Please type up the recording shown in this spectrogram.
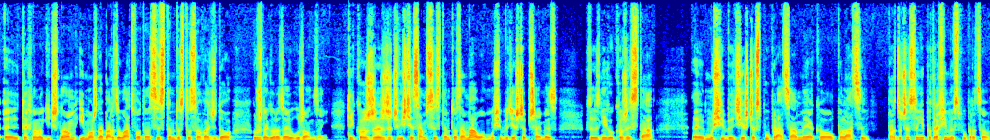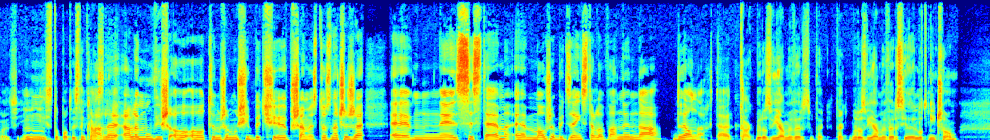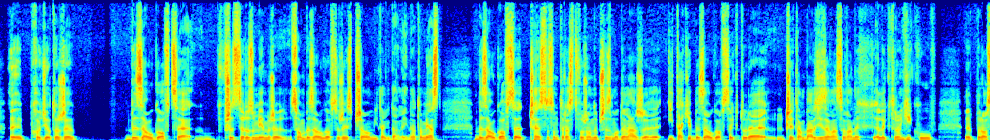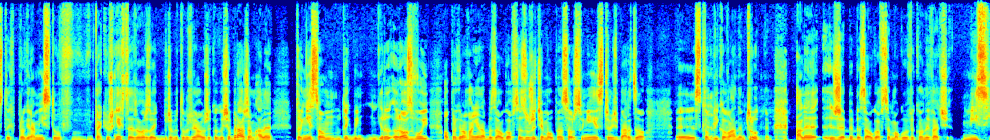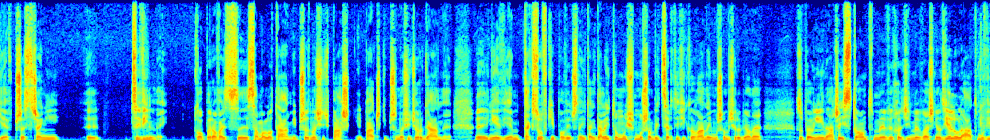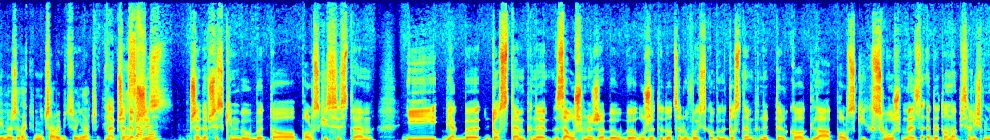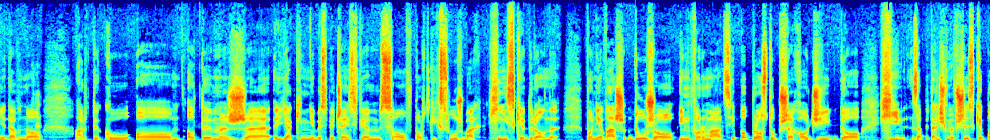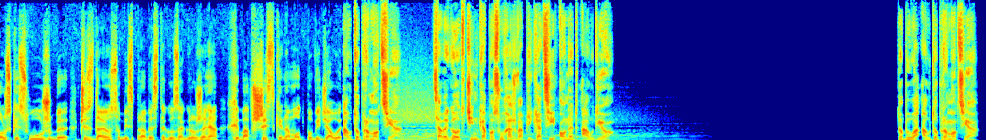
y, technologiczną i można bardzo łatwo ten system dostosować do różnego rodzaju urządzeń. Tylko, że rzeczywiście sam system to za mało. Musi być jeszcze przemysł, który z niego korzysta. Y, Musi być jeszcze współpraca. My jako Polacy bardzo często nie potrafimy współpracować i, i to po to jest ten klaster. Ale, ale mówisz o, o tym, że musi być e, przemysł. To znaczy, że em, system em, może być zainstalowany na dronach, tak? Tak, my rozwijamy wersję, tak, tak, my rozwijamy wersję lotniczą. Y, Chodzi o to, że bezzałogowce, wszyscy rozumiemy, że są bezzałogowcy, że jest przełom i tak dalej. Natomiast bezzałogowce często są teraz tworzone przez modelarzy i takie bezzałogowce, które, czy tam bardziej zaawansowanych elektroników, y, prostych programistów, tak już nie chcę za bardzo, żeby to brzmiało, że kogoś obrażam, ale to nie są, to jakby ro- rozwój oprogramowania na bezzałogowce z użyciem open source'u nie jest czymś bardzo y, skomplikowanym, trudnym. Ale y, żeby bezzałogowce mogły wykonywać misje w przestrzeni cywilnej, kooperować z samolotami, przenosić paszki, paczki, przenosić organy, y, nie wiem, taksówki powietrzne i tak dalej, to mus, muszą być certyfikowane i muszą być robione zupełnie inaczej. Stąd my wychodzimy właśnie od wielu lat, mówimy, że tak trzeba robić to inaczej. No, przede, wszys- przede wszystkim byłby to polski system i jakby dostępny, załóżmy, że byłby użyty do celów wojskowych, dostępny tylko dla polskich służb. My z Edytą napisaliśmy niedawno Tak. artykuł o, o tym, że jakim niebezpieczeństwem są w polskich służbach chińskie drony, ponieważ dużo informacji po prostu przechodzi do Chin. Zapytaliśmy wszystkie polskie służby, czy zdają sobie sprawę z tego zagrożenia. Chyba wszystkie nam odpowiedziały. Autopromocja. Całego odcinka posłuchasz w aplikacji Onet Audio. To była autopromocja.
